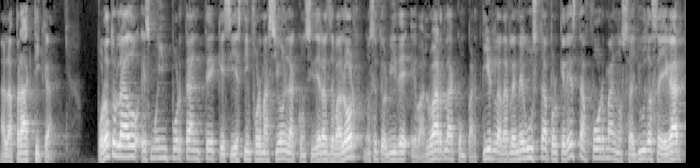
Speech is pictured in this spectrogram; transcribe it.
a la práctica. Por otro lado, es muy importante que si esta información la consideras de valor, no se te olvide evaluarla, compartirla, darle me gusta, porque de esta forma nos ayudas a llegar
